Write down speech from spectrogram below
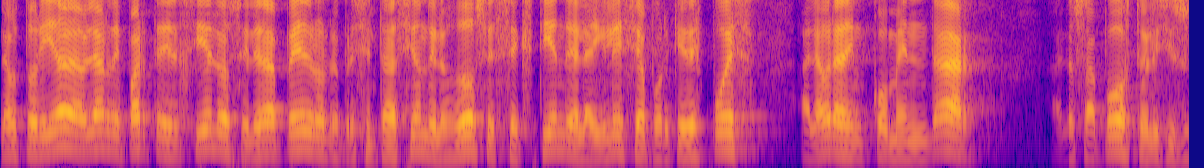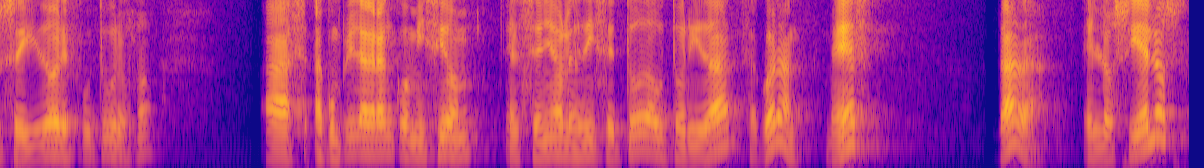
La autoridad de hablar de parte del cielo se le da a Pedro en representación de los doce, se extiende a la iglesia porque después, a la hora de encomendar a los apóstoles y sus seguidores futuros ¿no? a, cumplir la gran comisión, el Señor les dice, toda autoridad, ¿se acuerdan? ¿Me es dada en los cielos,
